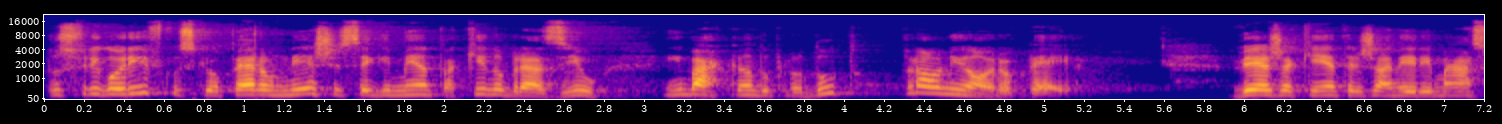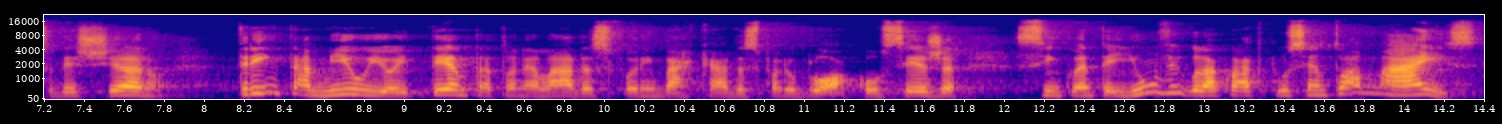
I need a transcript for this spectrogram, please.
dos frigoríficos que operam neste segmento aqui no Brasil, embarcando o produto para a União Europeia. Veja que entre janeiro e março deste ano, 30.080 toneladas foram embarcadas para o bloco, ou seja, 51,4% a mais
